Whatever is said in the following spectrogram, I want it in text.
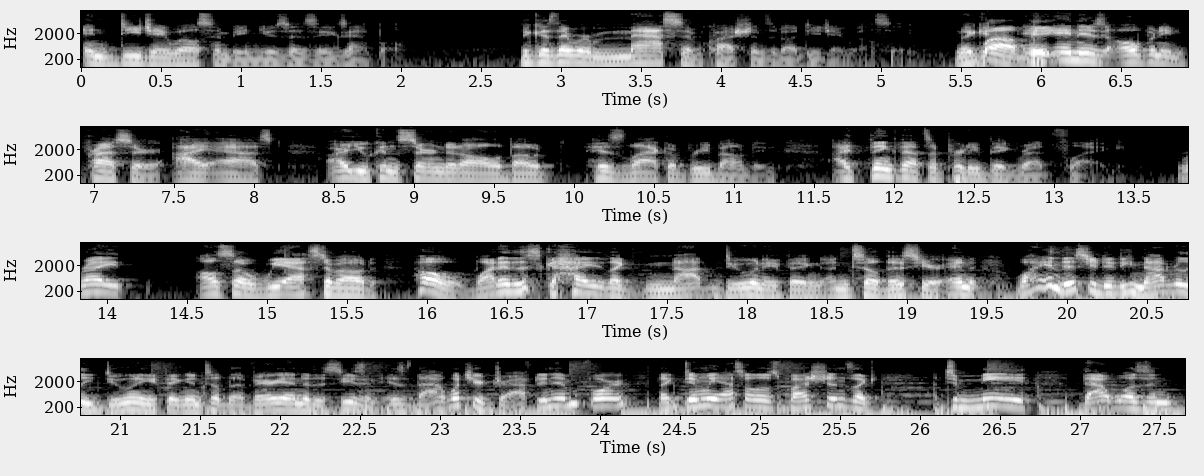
and DJ Wilson being used as the example because there were massive questions about DJ Wilson. Like Well, in, his opening presser, I asked, "Are you concerned at all about his lack of rebounding?" I think that's a pretty big red flag, right? Also, we asked about, oh, why did this guy like not do anything until this year? And why in this year did he not really do anything until the very end of the season? Is that what you're drafting him for? Like, didn't we ask all those questions? Like, to me, that wasn't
